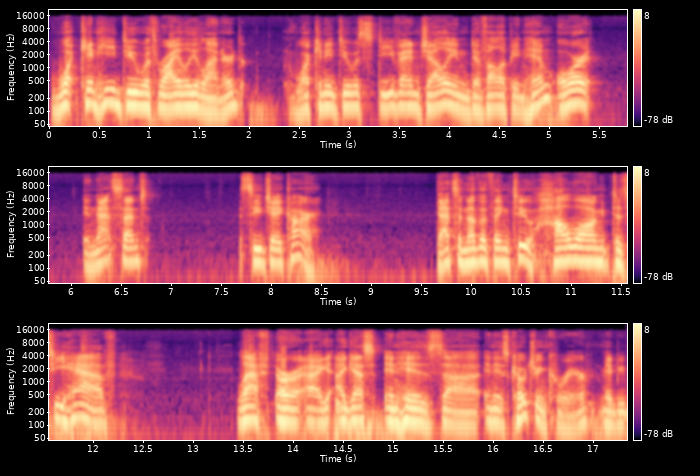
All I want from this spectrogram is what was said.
What can he do with Riley Leonard? What can he do with Steve Angeli and developing him? Or, in that sense, C.J. Carr that's another thing too. How long does he have left, or I, I guess in his uh, in his coaching career? Maybe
